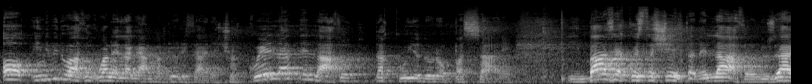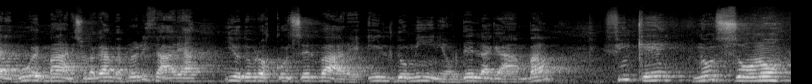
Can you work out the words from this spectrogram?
ho individuato qual è la gamba prioritaria, cioè quella del lato da cui io dovrò passare. In base a questa scelta del lato di usare due mani sulla gamba prioritaria, io dovrò conservare il dominio della gamba finché non sono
